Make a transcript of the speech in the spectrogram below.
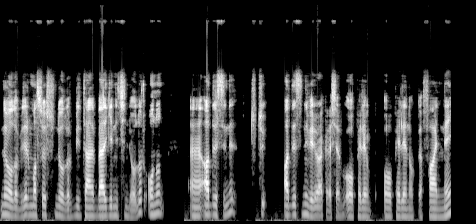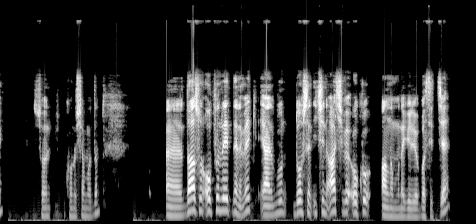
ne olabilir? Masa üstünde olur. Bir tane belgenin içinde olur. Onun e, adresini tutu, adresini veriyor arkadaşlar. Bu opl, opl nokta file name. Son, konuşamadım. Ee, daha sonra open read ne demek? Yani bu dosyanın içini aç ve oku anlamına geliyor basitçe.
